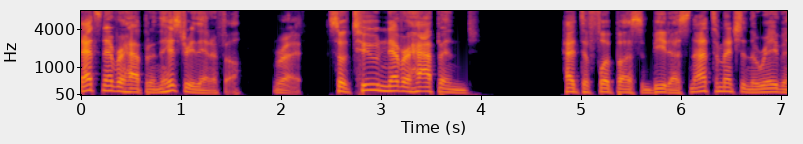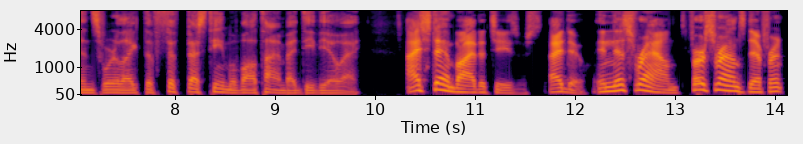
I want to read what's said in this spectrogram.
That's never happened in the history of the NFL. Right. So two never happened, had to flip us and beat us. Not to mention the Ravens were like the fifth best team of all time by DVOA. I stand by the teasers. I do. In this round, first round's different.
